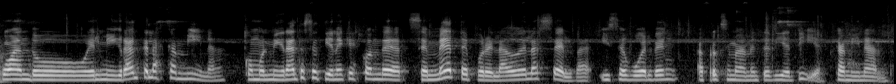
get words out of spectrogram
cuando el migrante las camina, como el migrante se tiene que esconder, se mete por el lado de la selva y se vuelven aproximadamente 10 días caminando.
